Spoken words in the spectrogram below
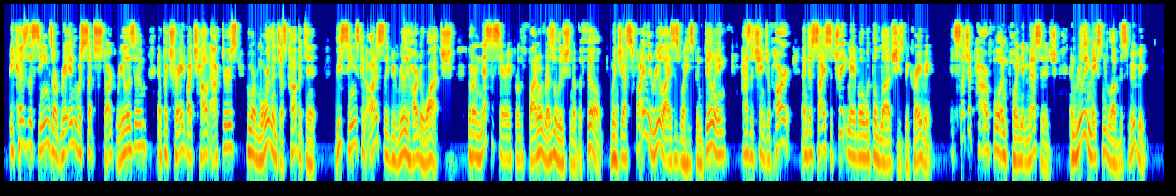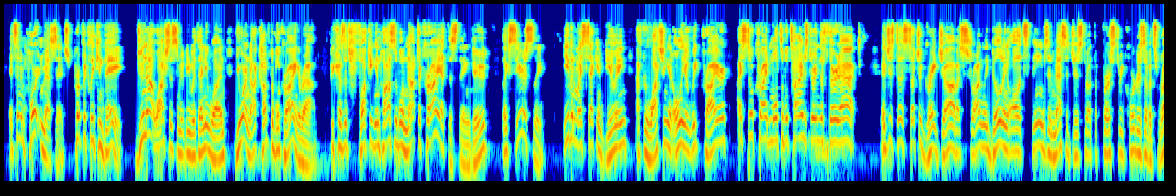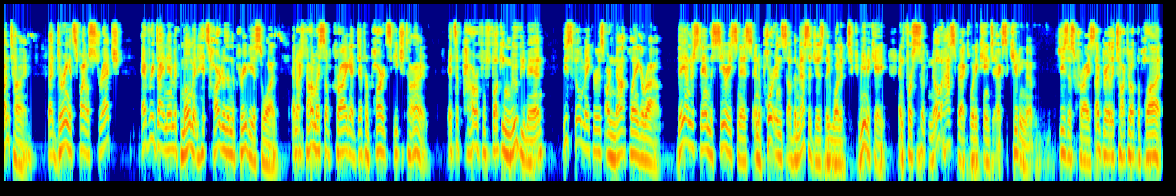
Because the scenes are written with such stark realism and portrayed by child actors who are more than just competent, these scenes can honestly be really hard to watch, but are necessary for the final resolution of the film, when Jess finally realizes what he's been doing, has a change of heart, and decides to treat Mabel with the love she's been craving. It's such a powerful and poignant message, and really makes me love this movie. It's an important message, perfectly conveyed, do not watch this movie with anyone you are not comfortable crying around because it's fucking impossible not to cry at this thing, dude. Like, seriously. Even my second viewing, after watching it only a week prior, I still cried multiple times during the third act. It just does such a great job at strongly building all its themes and messages throughout the first three quarters of its runtime. That during its final stretch, every dynamic moment hits harder than the previous one, and I found myself crying at different parts each time. It's a powerful fucking movie, man. These filmmakers are not playing around. They understand the seriousness and importance of the messages they wanted to communicate and forsook no aspect when it came to executing them. Jesus Christ, I've barely talked about the plot.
